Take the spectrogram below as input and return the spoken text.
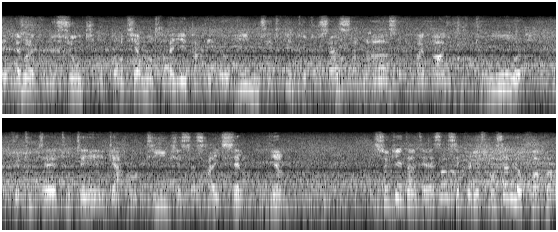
évidemment la commission qui est entièrement travaillée par les lobbies nous explique que tout ça, ça n'est pas grave du tout, que tout est, tout est garanti, que ça sera excellent. Bien. Ce qui est intéressant, c'est que les Français ne le croient pas.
